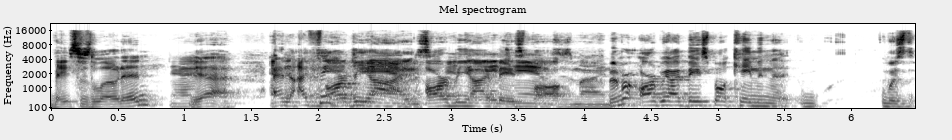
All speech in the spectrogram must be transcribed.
bases loaded. Yeah. Yeah. And, I think RBI, Jams, RBI baseball. Is. Remember RBI baseball came in the was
